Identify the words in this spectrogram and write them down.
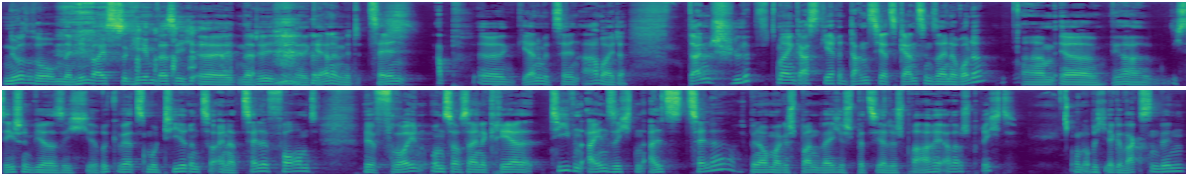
nur so, um den Hinweis zu geben, dass ich äh, natürlich äh, gerne mit Zellen ab, äh, gerne mit Zellen arbeite. Dann schlüpft mein Gast Gerrit Danz jetzt ganz in seine Rolle. Ähm, er, ja, ich sehe schon, wie er sich rückwärts mutierend zu einer Zelle formt. Wir freuen uns auf seine kreativen Einsichten als Zelle. Ich bin auch mal gespannt, welche spezielle Sprache er da spricht und ob ich ihr gewachsen bin.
